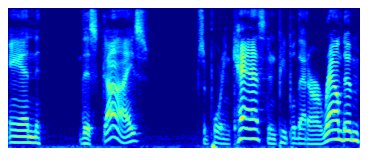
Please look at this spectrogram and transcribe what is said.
And this guy's supporting cast and people that are around him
